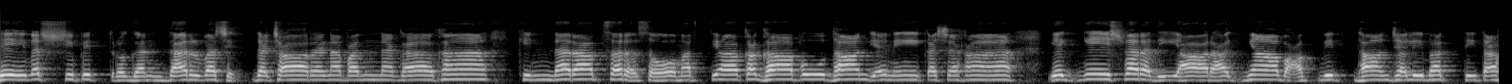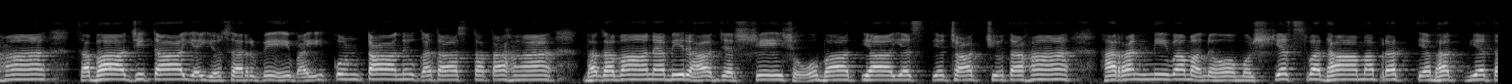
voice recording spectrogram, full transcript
देवर्षिपितृगन्धर्वसिद्धचारणपन्नगाः किन्नराप्सरसो मर्त्या खगाभूधान्यनेकषः यज्ञेश्वरधिया राज्ञा वाग्विद्धाञ्जलिभक्तितः सभाजिता ययु सर्वे वैकुण्ठानुगतास्ततः। भगवानभिराजर्षे शोभाध्यायस्य चाच्युतः। हरन्निव मनोमुष्य स्वधाम प्रत्यभद्यत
